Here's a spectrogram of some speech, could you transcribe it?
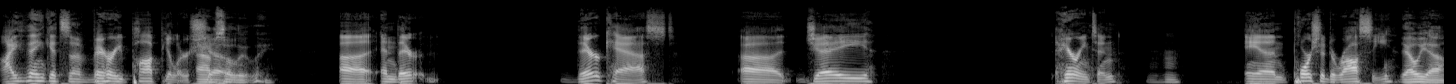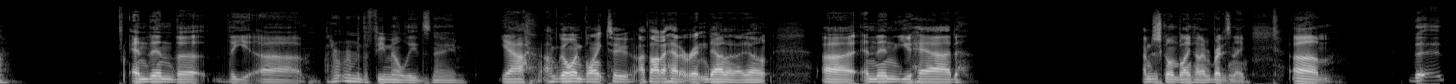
I think it's a very popular show absolutely. uh, and their their cast, uh, Jay Harrington Mhm. and Portia de Rossi, Oh yeah, and then the the uh, I don't remember the female lead's name. yeah, I'm going blank too. I thought I had it written down and I don't. Uh, and then you had, I'm just going blank on everybody's name. Um, the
